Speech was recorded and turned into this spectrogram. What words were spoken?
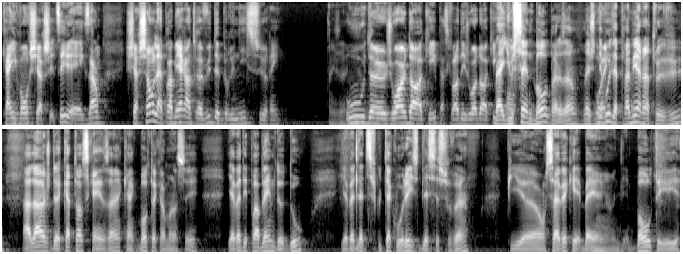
quand ils vont chercher... Tu sais, exemple, cherchons la première entrevue de Bruni Surin Exact. ou d'un joueur de hockey, parce qu'il va y avoir des joueurs de hockey Ben, Usain Bolt, par exemple. Imaginez-vous la première entrevue à l'âge de 14-15 ans, quand Bolt a commencé. Il y avait des problèmes de dos. Il y avait de la difficulté à courir. Il se blessait souvent. Puis euh, on savait que ben, Bolt et,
